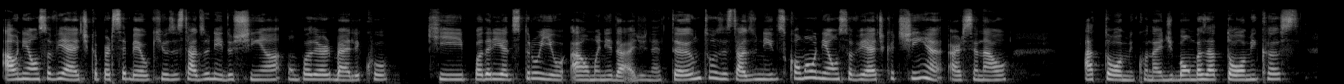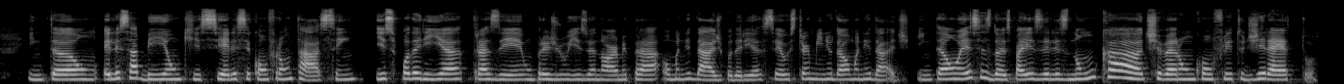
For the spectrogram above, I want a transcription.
a União Soviética percebeu que os Estados Unidos tinham um poder bélico que poderia destruir a humanidade, né? Tanto os Estados Unidos como a União Soviética tinha arsenal atômico, né, de bombas atômicas então, eles sabiam que se eles se confrontassem, isso poderia trazer um prejuízo enorme para a humanidade, poderia ser o extermínio da humanidade. Então, esses dois países, eles nunca tiveram um conflito direto.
